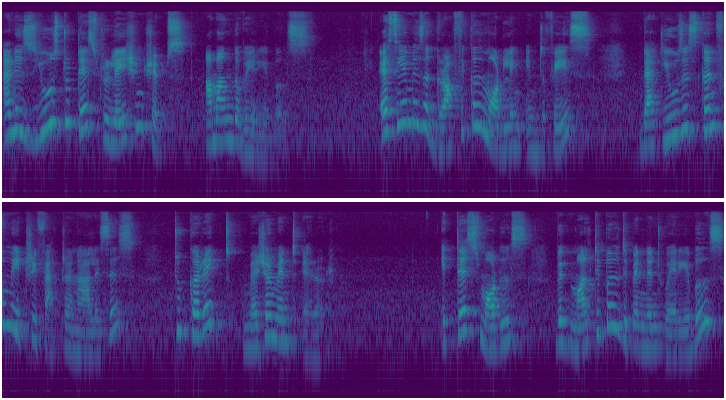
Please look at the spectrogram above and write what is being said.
and is used to test relationships among the variables. SEM is a graphical modeling interface that uses confirmatory factor analysis to correct measurement error. It tests models with multiple dependent variables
